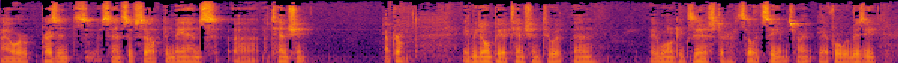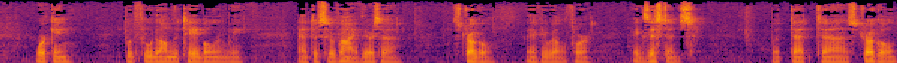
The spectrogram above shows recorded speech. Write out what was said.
Our present sense of self demands uh, attention. After all, if we don't pay attention to it, then it won't exist, or so it seems, right? Therefore, we're busy working to put food on the table, and we and to survive. There's a struggle, if you will, for existence. But that uh, struggle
